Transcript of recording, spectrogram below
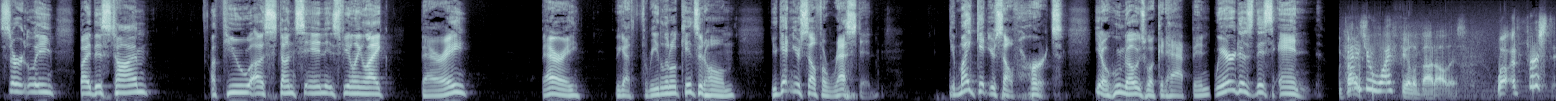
certainly by this time, a few uh, stunts in, is feeling like, Barry, Barry, we got three little kids at home. You're getting yourself arrested. You might get yourself hurt. You know, who knows what could happen? Where does this end? How did your wife feel about all this? Well, at first,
